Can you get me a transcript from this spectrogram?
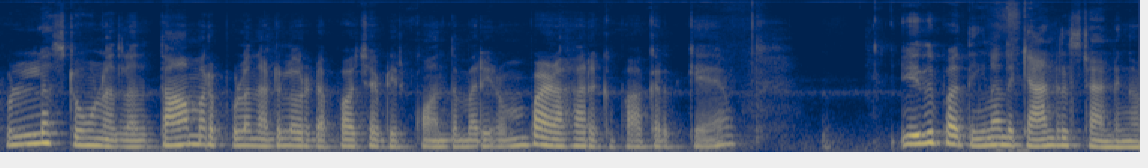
ஃபுல்லாக ஸ்டோன் அதில். அந்த தாமரை பூவில் நடுவில் ஒரு டப்பா வச்சு அப்படி இருக்கும். அந்த மாதிரி ரொம்ப அழகாக இருக்குது பார்க்குறதுக்கே. இது பார்த்திங்கன்னா அந்த கேண்டில் ஸ்டாண்டுங்க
